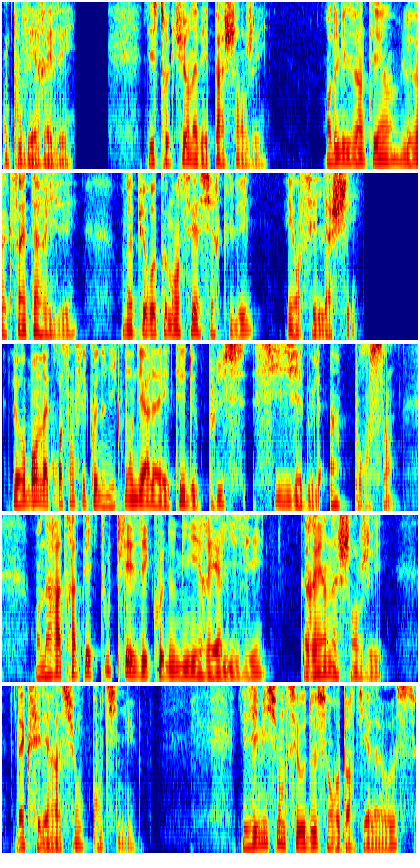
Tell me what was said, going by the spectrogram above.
On pouvait rêver. Les structures n'avaient pas changé. En 2021, le vaccin est arrivé, on a pu recommencer à circuler et on s'est lâché. Le rebond de la croissance économique mondiale a été de plus 6,1%. On a rattrapé toutes les économies réalisées, rien n'a changé, l'accélération continue. Les émissions de CO2 sont reparties à la hausse,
